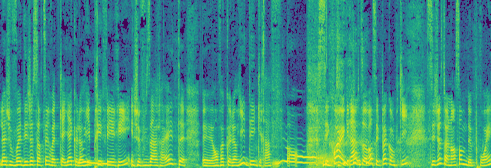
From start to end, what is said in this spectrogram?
Là, je vous vois déjà sortir votre cahier à colorier préféré. Je vous arrête. Euh, on va colorier des graphes. Non! C'est quoi un graphe? Tu vas voir, c'est pas compliqué. C'est juste un ensemble de points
